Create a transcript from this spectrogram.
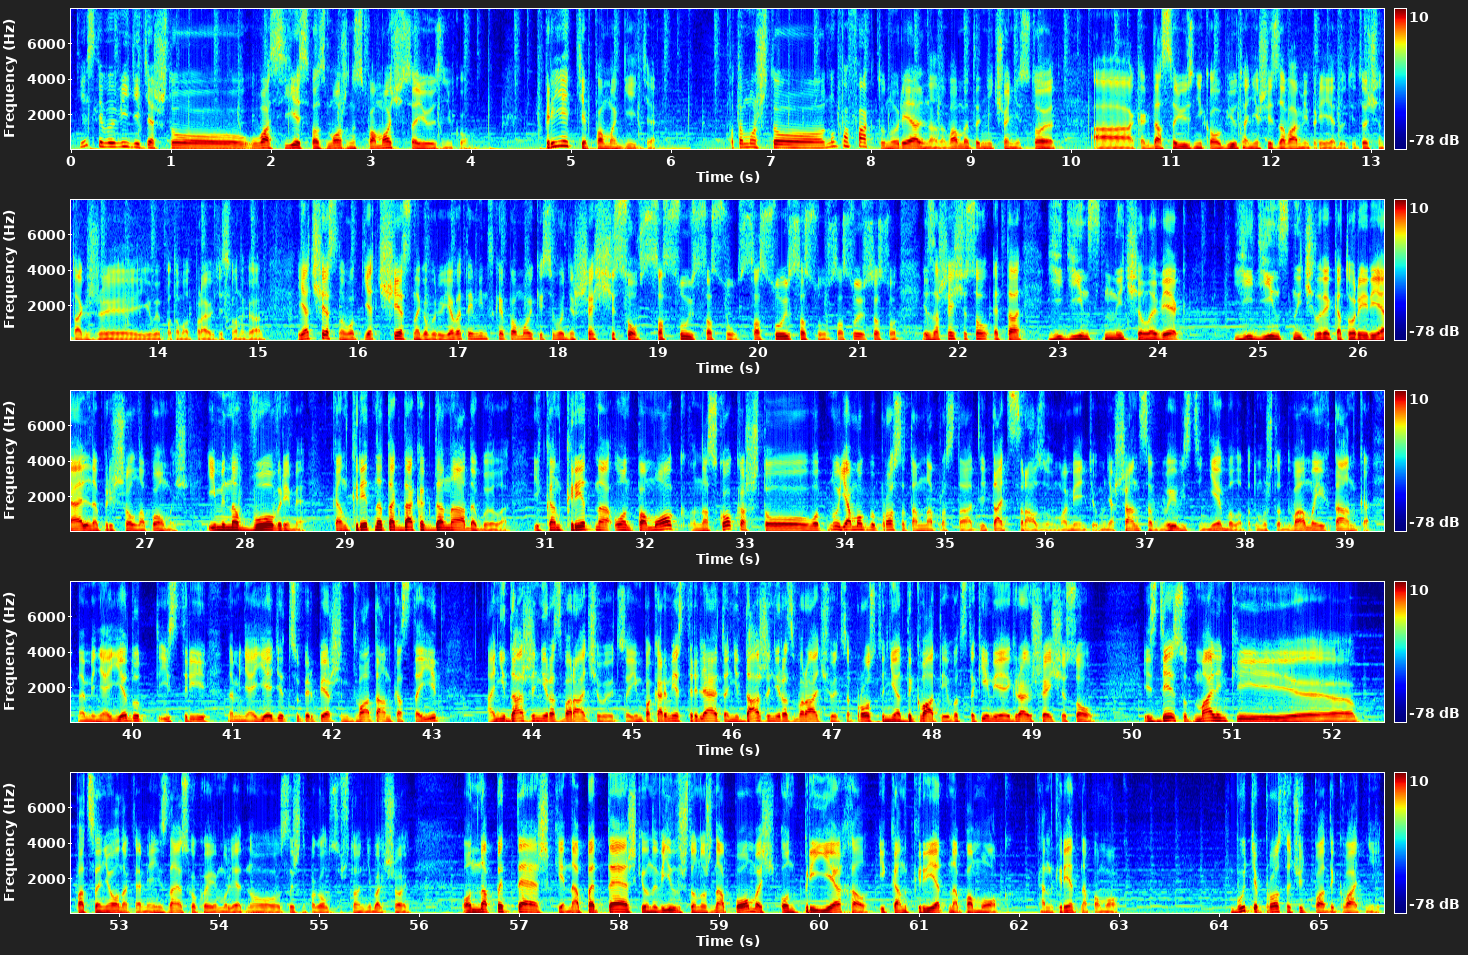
Если вы видите, что у вас есть возможность помочь союзнику, приедьте, помогите. Потому что, ну, по факту, ну, реально, вам это ничего не стоит. А когда союзника убьют, они же и за вами приедут. И точно так же и вы потом отправитесь в ангар. Я честно, вот я честно говорю, я в этой минской помойке сегодня 6 часов сосу и сосу, сосу и сосу, сосу и сосу. И за 6 часов это единственный человек, единственный человек, который реально пришел на помощь. Именно вовремя. Конкретно тогда, когда надо было. И конкретно он помог насколько, что вот, ну, я мог бы просто там напросто отлетать сразу в моменте. У меня шансов вывести не было, потому что два моих танка. На меня едут из три, на меня едет Супер Першинг, два танка стоит, они даже не разворачиваются. Им по корме стреляют, они даже не разворачиваются. Просто неадекваты. И вот с такими я играю 6 часов. И здесь вот маленький э, пацаненок, там, я не знаю, сколько ему лет, но слышно по голосу, что он небольшой. Он на ПТшке, на ПТшке, он увидел, что нужна помощь, он приехал и конкретно помог. Конкретно помог. Будьте просто чуть поадекватней.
